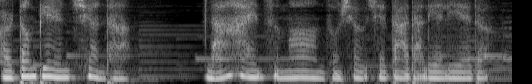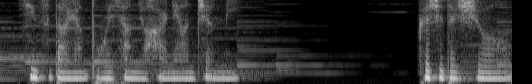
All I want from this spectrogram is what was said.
而当别人劝他，男孩子嘛，总是有些大大咧咧的，心思当然不会像女孩那样缜密。可是他说，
